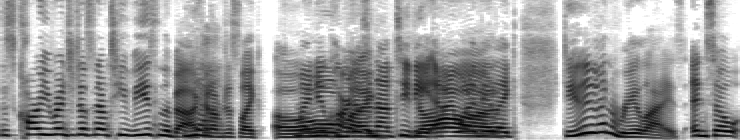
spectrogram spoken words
this car you rented doesn't have TVs in the back, Yeah. and I'm just like, oh, my new car my doesn't have TV, and I want to be like, do you even realize? And so,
